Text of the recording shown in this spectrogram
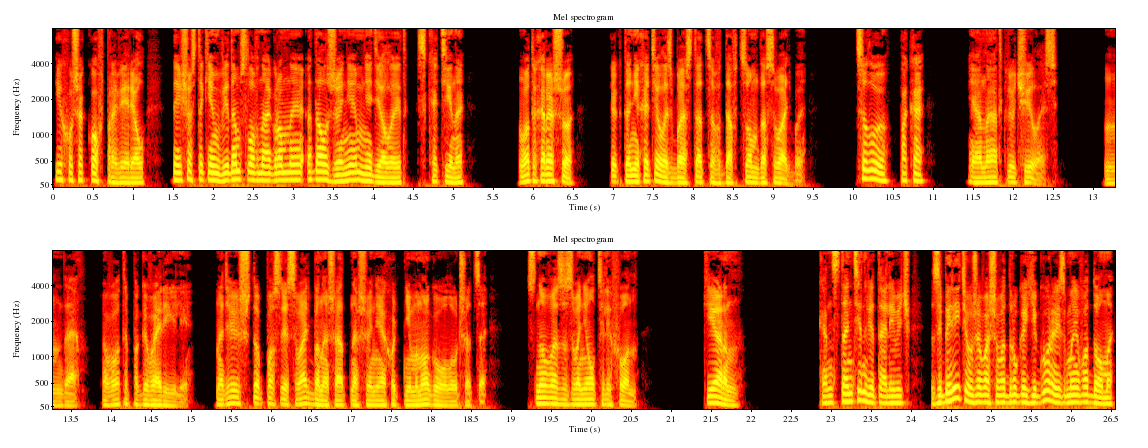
Их Ушаков проверил. Да еще с таким видом, словно огромное одолжение мне делает. Скотина». «Вот и хорошо. Как-то не хотелось бы остаться вдовцом до свадьбы». «Целую. Пока». И она отключилась. М да, вот и поговорили. Надеюсь, что после свадьбы наши отношения хоть немного улучшатся. Снова зазвонил телефон. «Керн». «Константин Витальевич, заберите уже вашего друга Егора из моего дома,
